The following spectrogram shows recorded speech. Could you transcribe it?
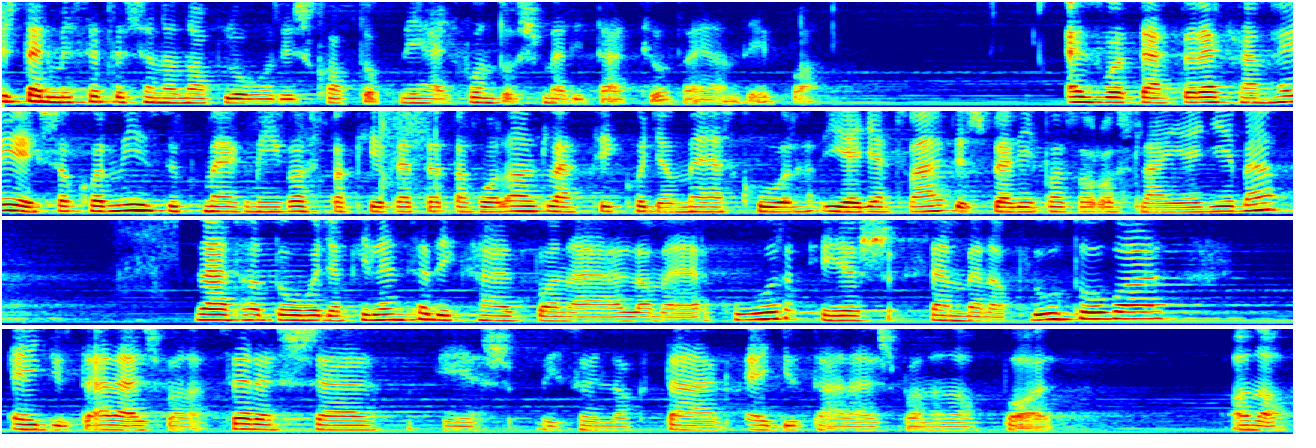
És természetesen a naplóhoz is kaptok néhány fontos meditációt ajándékba. Ez volt tehát a reklám helye, és akkor nézzük meg még azt a képletet, ahol az látszik, hogy a Merkur jegyet vált, és belép az oroszlán jegyébe. Látható, hogy a kilencedik házban áll a Merkur, és szemben a Plutóval, együttállásban a Ceressel, és viszonylag tág együttállásban a nappal. A nap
